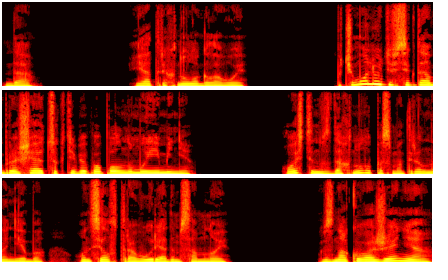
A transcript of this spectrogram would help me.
«Да». Я тряхнула головой. Почему люди всегда обращаются к тебе по полному имени?» Остин вздохнул и посмотрел на небо. Он сел в траву рядом со мной. «В знак уважения?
